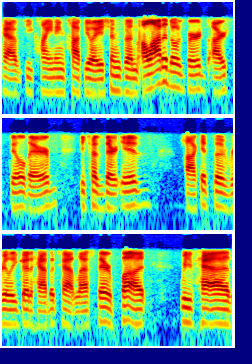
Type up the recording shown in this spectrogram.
have declining populations, and a lot of those birds are still there because there is pockets of really good habitat left there, but we've had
